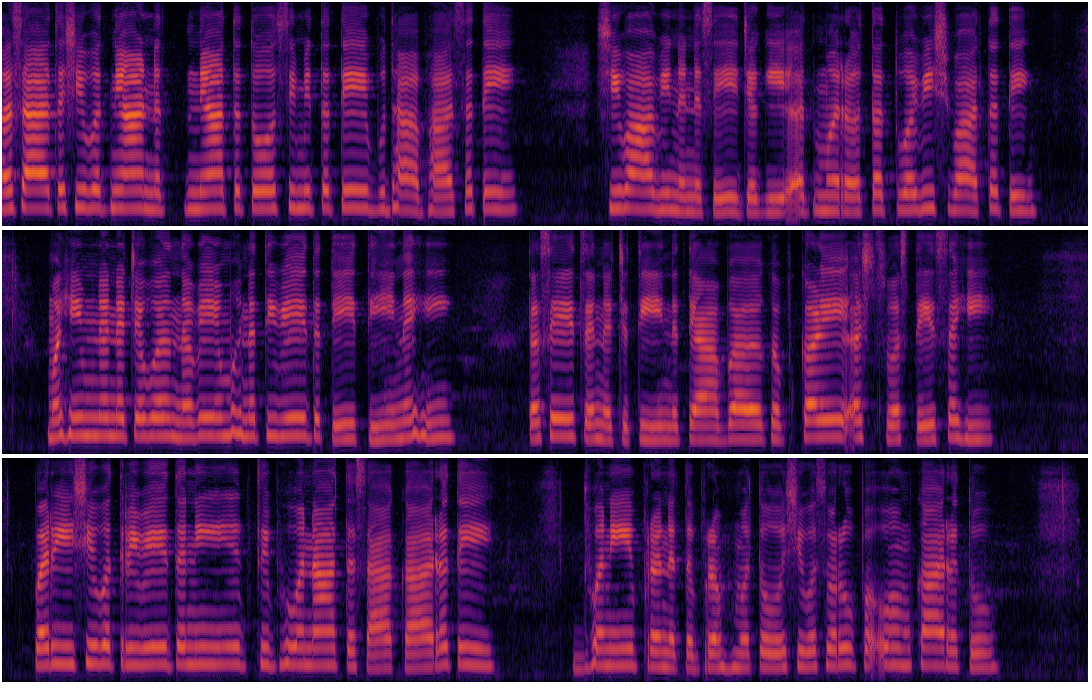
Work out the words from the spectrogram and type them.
असाच शिवज्ञान ज्ञात तो सीमित ते बुधा भासते. शिवा विननसे जगी अमर तत्व विश्वात ते. महिम नचव नवे म्हणती वेद ते तीनही. तसेच नचतीन त्या बघ कळे अस्वस्थे सही. परी शिव त्रिवेदनी त्रिभुवनात साकारते ध्वनी प्रणत ब्रह्मतो शिवस्वरूप ओंकारतो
